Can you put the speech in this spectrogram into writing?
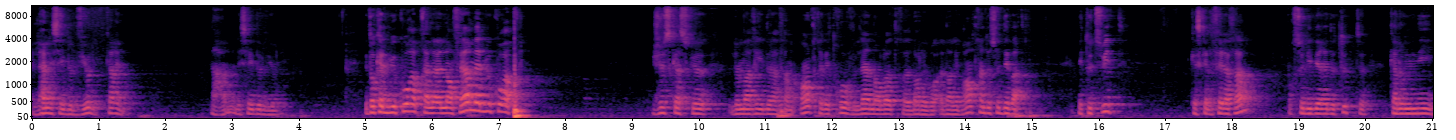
Elle essaye de le violer, carrément. Non, elle essaye de le violer. Et donc elle lui court après, elle l'enferme, elle lui court après. Jusqu'à ce que le mari de la femme entre et les trouve l'un dans l'autre dans, les bras en train de se débattre. Et tout de suite, qu'est-ce qu'elle fait la femme? Pour se libérer de toute calomnie,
